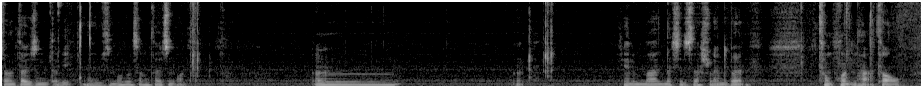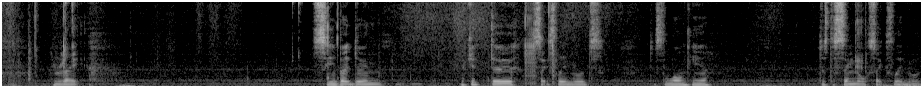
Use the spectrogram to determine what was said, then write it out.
7,000 a week is more than 7,000 a month. Um, what kind of madness is this round roundabout? Don't want that at all. Right. See about doing. I could do six lane roads just along here. Just a single six lane road.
